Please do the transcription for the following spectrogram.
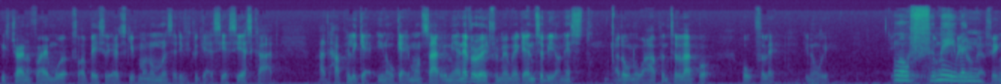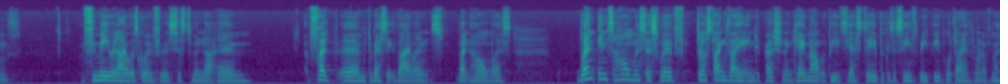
he's trying to find work. So I basically I just gave him my number and said if he could get a CSCS card, I'd happily get you know get him on site with me. I never heard from him again, to be honest. I don't know what happened to the lad, but hopefully, you know, he Well, got- for got me, when- things. for me, when I was going through a system and that, um, fled um, domestic violence, went homeless, went into homelessness with just anxiety and depression, and came out with PTSD because I've seen three people die in front of me.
